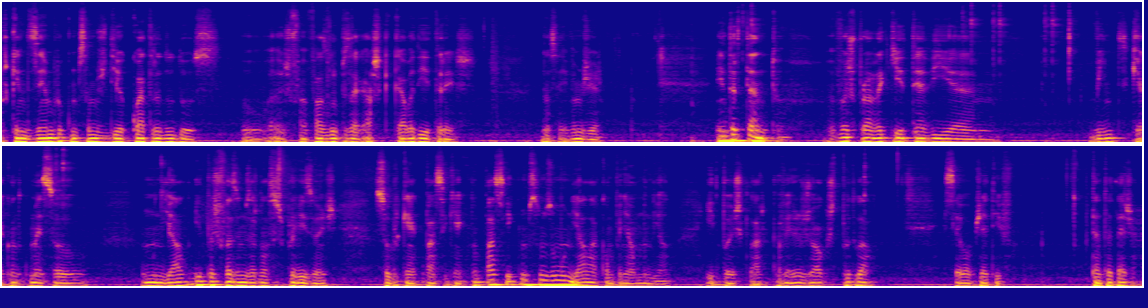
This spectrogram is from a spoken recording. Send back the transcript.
porque em dezembro começamos dia 4 do 12. A fase de grupos acho que acaba dia 3. Não sei, vamos ver. Entretanto, vou esperar aqui até dia 20, que é quando começa o, o Mundial, e depois fazemos as nossas previsões sobre quem é que passa e quem é que não passa, e começamos o Mundial, a acompanhar o Mundial. E depois, claro, a ver os jogos de Portugal. Esse é o objetivo. Portanto, até já.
